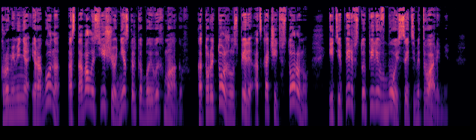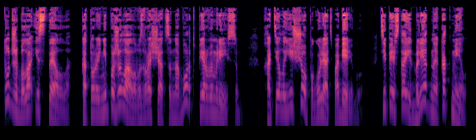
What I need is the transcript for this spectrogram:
Кроме меня и Рагона оставалось еще несколько боевых магов, которые тоже успели отскочить в сторону и теперь вступили в бой с этими тварями. Тут же была и Стелла, которая не пожелала возвращаться на борт первым рейсом. Хотела еще погулять по берегу. Теперь стоит бледная, как мел,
